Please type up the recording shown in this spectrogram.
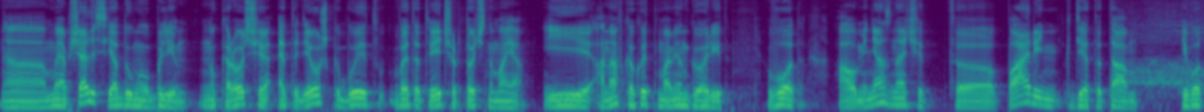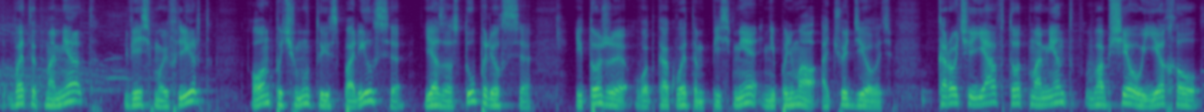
А, Мы общались, я думал, блин, ну, короче, эта девушка будет в этот вечер точно моя. И она в какой-то момент говорит, вот, а у меня, значит, э, парень где-то там. И вот в этот момент весь мой флирт, он почему-то испарился, я заступорился, и тоже, вот как в этом письме, не понимал, а что делать. Короче, я в тот момент вообще уехал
